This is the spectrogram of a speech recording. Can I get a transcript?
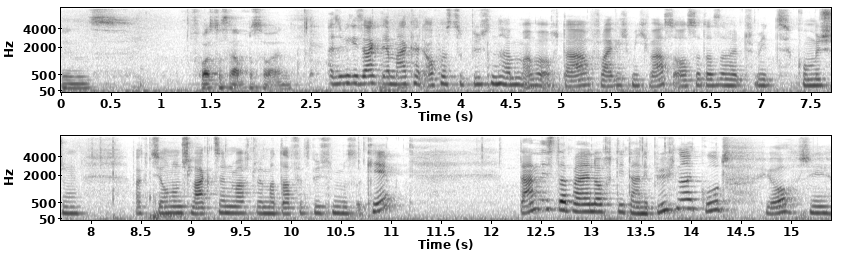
ins Forsters Rampensau ein. Also wie gesagt, er mag halt auch was zu büßen haben, aber auch da frage ich mich was, außer dass er halt mit komischen Aktionen und Schlagzeilen macht, wenn man dafür büßen muss, okay. Dann ist dabei noch die Dani Büchner. Gut, ja, sie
